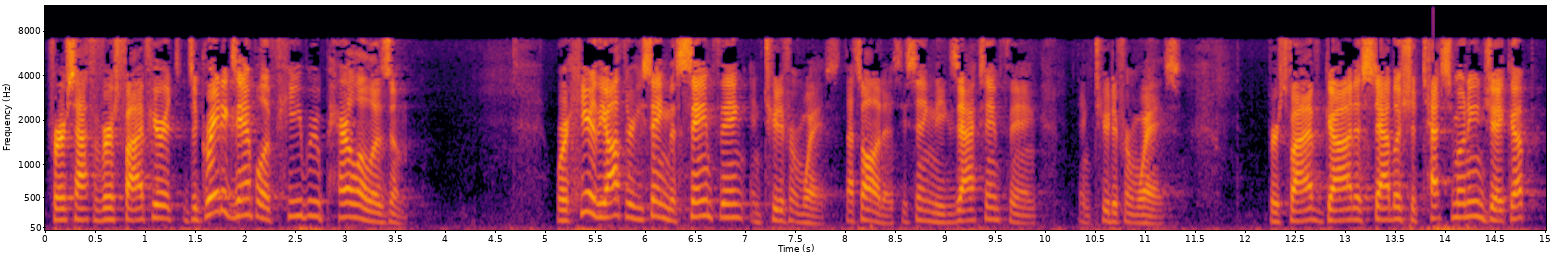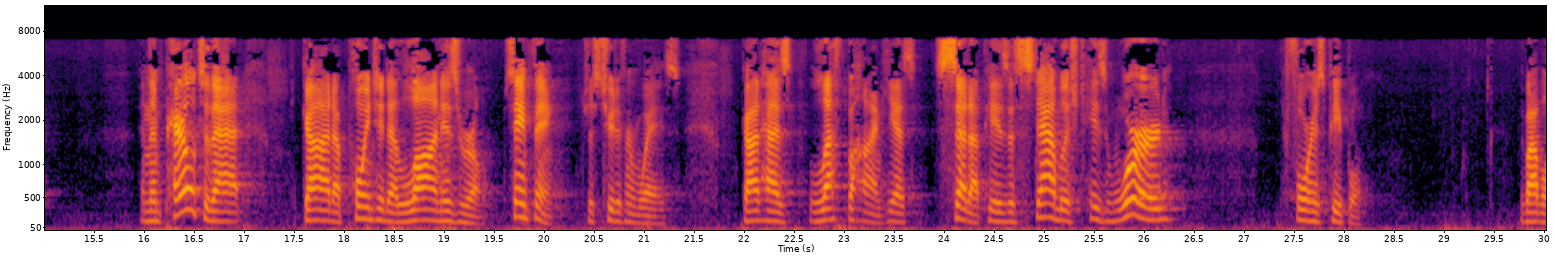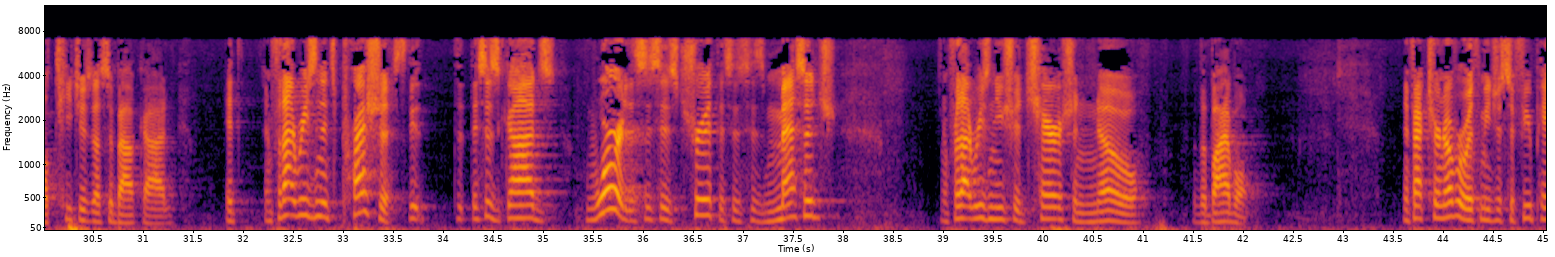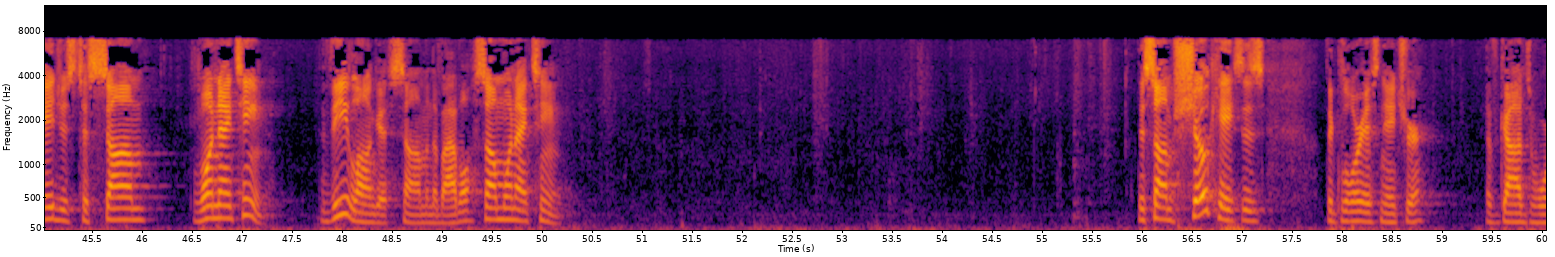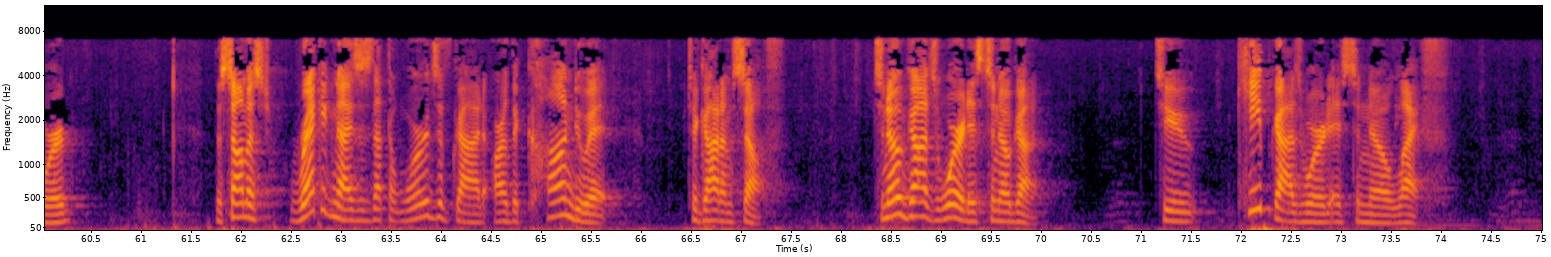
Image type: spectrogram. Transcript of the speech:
First half of verse 5 here, it's a great example of Hebrew parallelism. Where here, the author, he's saying the same thing in two different ways. That's all it is. He's saying the exact same thing in two different ways. Verse 5, God established a testimony in Jacob. And then parallel to that, God appointed a law in Israel. Same thing, just two different ways. God has left behind, He has set up, He has established His word for His people. The Bible teaches us about God. It, and for that reason, it's precious. This is God's word. This is His truth. This is His message. And for that reason, you should cherish and know the Bible. In fact, turn over with me just a few pages to Psalm 119, the longest psalm in the Bible, Psalm 119. The psalm showcases the glorious nature of God's Word. The psalmist recognizes that the words of God are the conduit to God Himself. To know God's Word is to know God. To keep God's Word is to know life.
